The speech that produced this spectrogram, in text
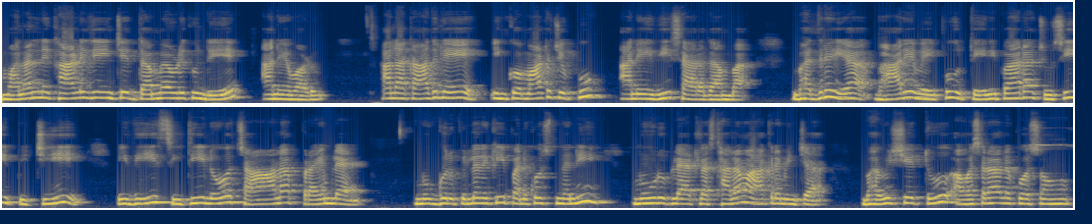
మనల్ని ఖాళీ చేయించే దమ్మెవడికుంది అనేవాడు. అలా కాదులే ఇంకో మాట చెప్పు అనేది శారదాంబ. భద్రయ్య భార్య వైపు తేరిపారా చూసి పిచ్చి ఇది సిటీలో చాలా ప్రైమ్ ల్యాండ్. ముగ్గురు పిల్లలకి పనికొస్తుందని మూడు ఫ్లాట్ల స్థలం ఆక్రమించా. భవిష్యత్తు అవసరాల కోసం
